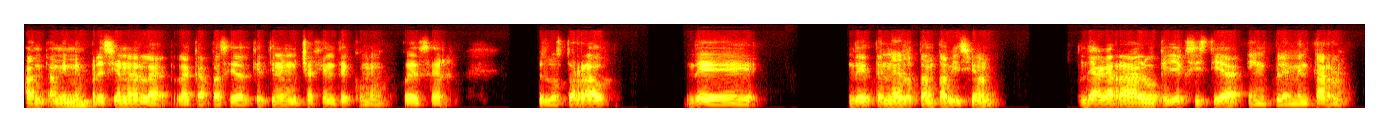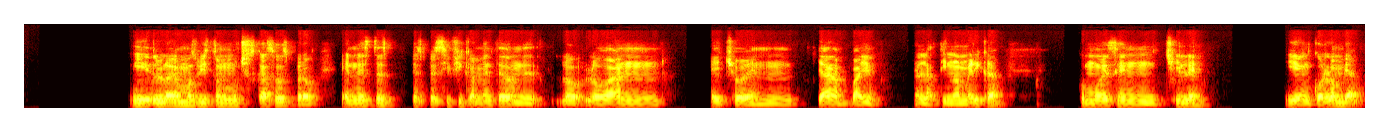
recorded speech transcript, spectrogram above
a, a, mí me impresiona la, la, capacidad que tiene mucha gente, como puede ser pues, los Torrado, de, de tener tanta visión, de agarrar algo que ya existía e implementarlo. Y lo hemos visto en muchos casos, pero en este específicamente donde lo, lo han hecho en, ya vaya, en Latinoamérica, como es en Chile y en Colombia,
